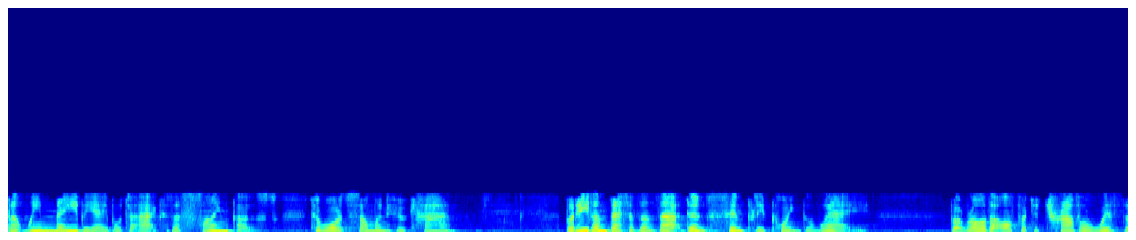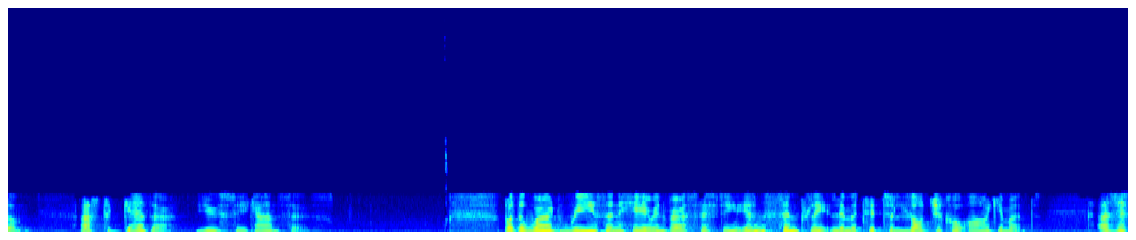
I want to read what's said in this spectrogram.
but we may be able to act as a signpost towards someone who can. But even better than that, don't simply point the way, but rather offer to travel with them as together you seek answers. But the word reason here in verse 15 isn't simply limited to logical argument as if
